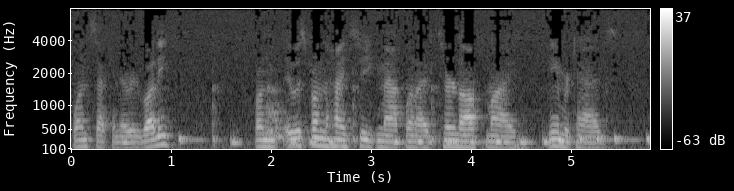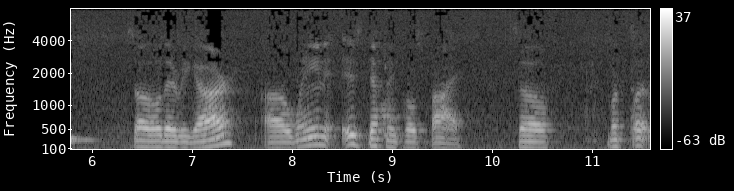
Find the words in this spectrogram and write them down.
One second, everybody. From It was from the Hide Seek map when I turned off my gamer tags. So, there we go. Uh, Wayne is definitely close by. So, look, look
